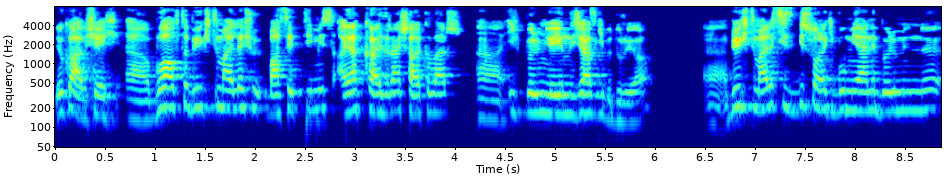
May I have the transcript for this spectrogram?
Yok abi şey e, bu hafta büyük ihtimalle şu bahsettiğimiz ayak kaydıran şarkılar e, ilk bölüm yayınlayacağız gibi duruyor. E, büyük ihtimalle siz bir sonraki bu yani bölümünü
